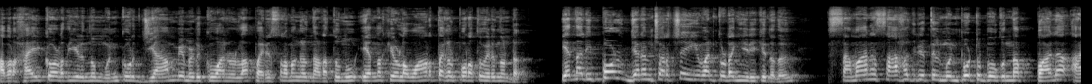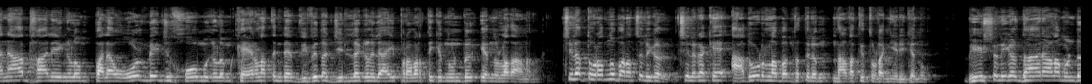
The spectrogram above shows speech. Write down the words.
അവർ ഹൈക്കോടതിയിൽ നിന്നും മുൻകൂർ ജാമ്യമെടുക്കുവാനുള്ള പരിശ്രമങ്ങൾ നടത്തുന്നു എന്നൊക്കെയുള്ള വാർത്തകൾ പുറത്തു വരുന്നുണ്ട്. എന്നാൽ ഇപ്പോൾ ജനം ചർച്ച ചെയ്യുവാൻ തുടങ്ങിയിരിക്കുന്നത് സമാന സാഹചര്യത്തിൽ മുൻപോട്ടു പോകുന്ന പല അനാഥാലയങ്ങളും പല ഓൾഡ് ഏജ് ഹോമുകളും കേരളത്തിന്റെ വിവിധ ജില്ലകളിലായി പ്രവർത്തിക്കുന്നുണ്ട് എന്നുള്ളതാണ്. ചില തുറന്നു പറച്ചിലുകൾ ചിലരൊക്കെ അതോടുള്ള ബന്ധത്തിലും നടത്തി തുടങ്ങിയിരിക്കുന്നു. ഭീഷണികൾ ധാരാളമുണ്ട്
